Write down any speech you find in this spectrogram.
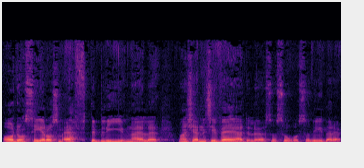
ja, de ser oss som efterblivna eller man känner sig värdelös och så och så vidare.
